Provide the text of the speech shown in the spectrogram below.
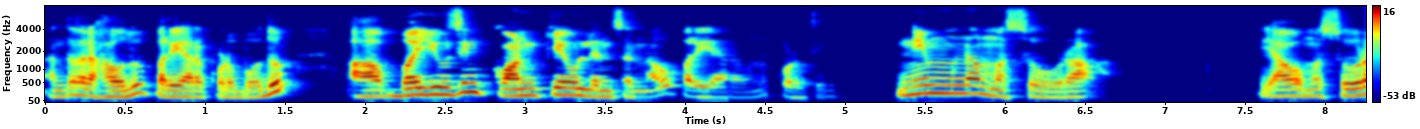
ಅಂತಂದ್ರೆ ಹೌದು, ಪರಿಹಾರ ಕೊಡಬಹುದು ಬೈ ಯೂಸಿಂಗ್ ಕಾನ್ಕೇವ್ ಲೆನ್ಸ್ ಅನ್ನು ನಾವು ಪರಿಹಾರವನ್ನು ಕೊಡ್ತೀವಿ. ನಿಮ್ನ ಮಸೂರ. ಯಾವ ಮಸೂರ?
